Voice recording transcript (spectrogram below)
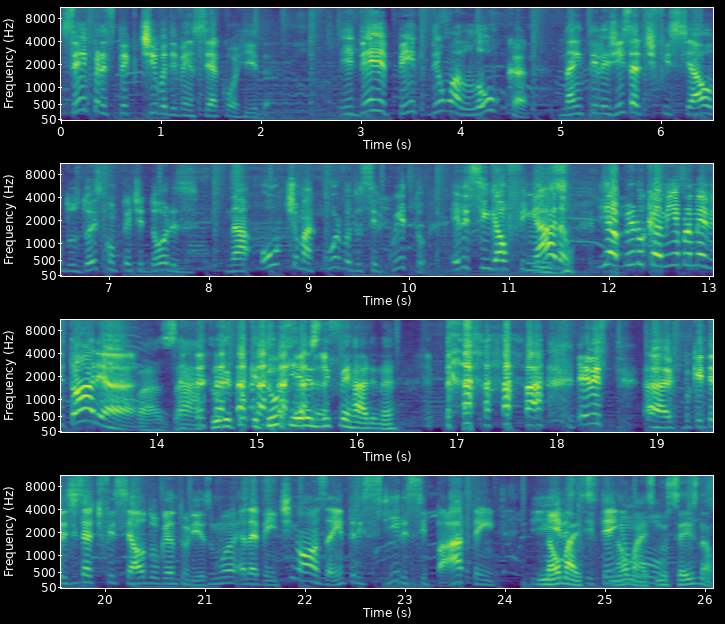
sem perspectiva de vencer a corrida. E de repente deu uma louca na inteligência artificial dos dois competidores na última curva do circuito. Eles se engalfinharam e abriram o caminho pra minha vitória. Vazar. Tudo tu que tu que eles de Ferrari, né? Eles. ah, porque a inteligência artificial do Gran Turismo ela é bem tinhosa. Entre si eles se batem. Não eles- mais, não o- mais. No 6 não.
